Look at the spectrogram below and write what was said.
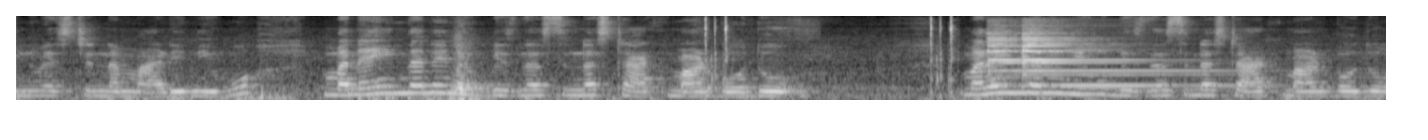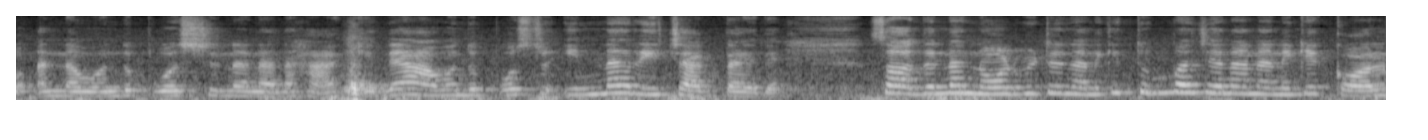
ಇನ್ವೆಸ್ಟನ್ನು ಮಾಡಿ ನೀವು ಮನೆಯಿಂದನೇ ನೀವು ಬಿಸ್ನೆಸ್ಸನ್ನು ಸ್ಟಾರ್ಟ್ ಮಾಡ್ಬೋದು. ಮನೆಯಿಂದಲೇ ನೀವು ಬಿಸ್ನೆಸ್ಸನ್ನು ಸ್ಟಾರ್ಟ್ ಮಾಡ್ಬೋದು ಅನ್ನೋ ಒಂದು ಪೋಸ್ಟನ್ನು ನಾನು ಹಾಕಿದ್ದೆ. ಆ ಒಂದು ಪೋಸ್ಟ್ ಇನ್ನೂ ರೀಚ್ ಆಗ್ತಾ ಇದೆ. ಸೊ ಅದನ್ನು ನೋಡಿಬಿಟ್ಟು ನನಗೆ ತುಂಬ ಜನ ನನಗೆ ಕಾಲ್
